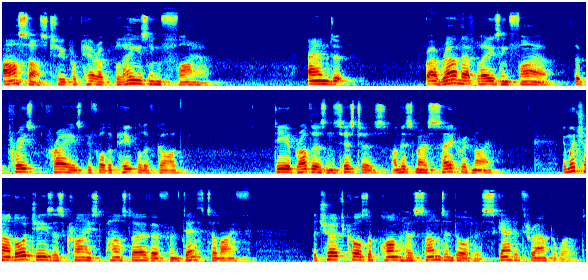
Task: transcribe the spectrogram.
asks us to prepare a blazing fire, and around that blazing fire, the priest prays before the people of God. Dear brothers and sisters, on this most sacred night, in which our Lord Jesus Christ passed over from death to life, the Church calls upon her sons and daughters scattered throughout the world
